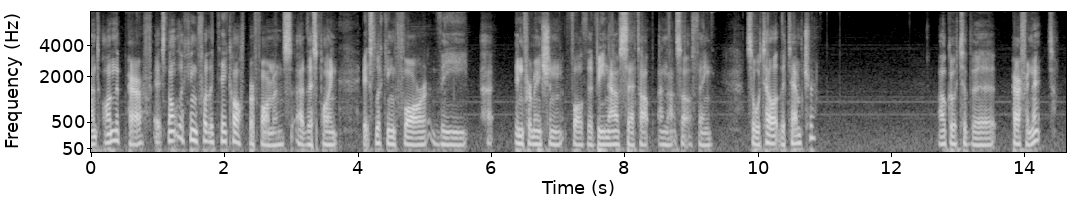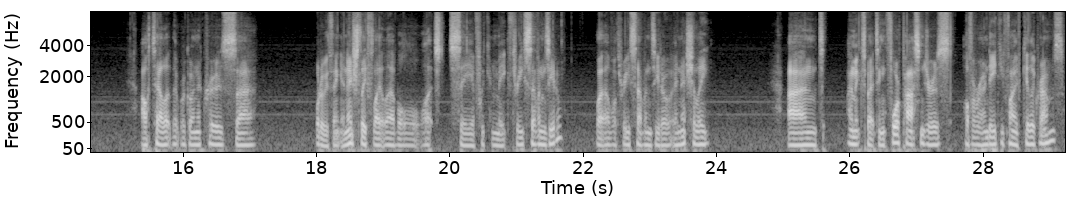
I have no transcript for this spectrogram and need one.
And on the perf, it's not looking for the takeoff performance at this point. It's looking for the uh, information for the VNAV setup and that sort of thing. So we'll tell it the temperature. I'll go to the perf init. I'll tell it that we're going to cruise, uh, what do we think? Initially flight level, let's say if we can make 370, flight level 370 initially. And I'm expecting four passengers of around 85 kilograms.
